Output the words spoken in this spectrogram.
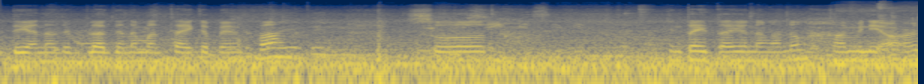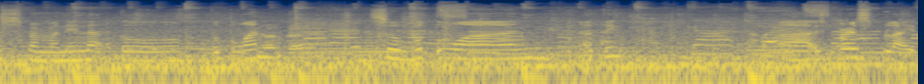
Another day, another vlog na naman tayo Kabempam. So, hintay tayo ng ano, how many hours from Manila to Butuan. So, Butuan, I think, uh, first flight.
